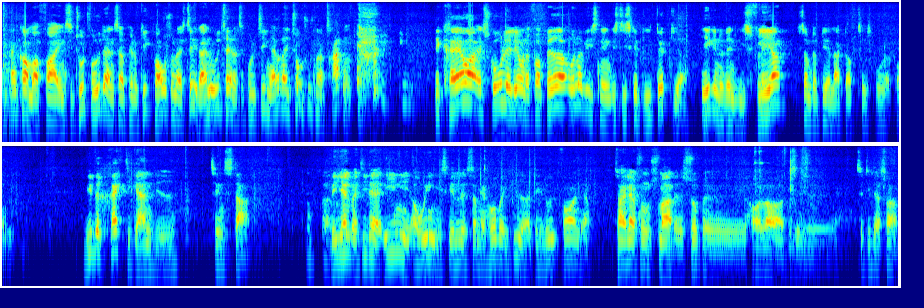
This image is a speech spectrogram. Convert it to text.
Han kommer fra Institut for Uddannelse og Pædagogik på Aarhus Universitet, og han udtaler til politikken allerede i 2013. Det kræver, at skoleeleverne får bedre undervisning, hvis de skal blive dygtigere. Ikke nødvendigvis flere, som der bliver lagt op til i skolereformen. Vi vil rigtig gerne vide til en start. Ved hjælp af de der enige og uenige skilte, som jeg håber, I gider at dele ud foran jer, så har jeg lavet sådan nogle smarte suppeholdere til, til de der svar.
